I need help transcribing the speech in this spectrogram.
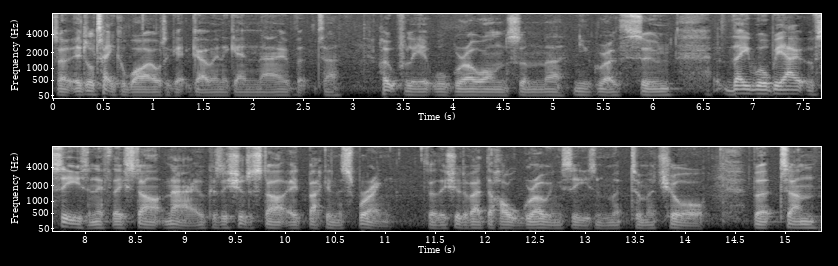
so it'll take a while to get going again now, but uh, hopefully it will grow on some uh, new growth soon. They will be out of season if they start now because they should have started back in the spring. So they should have had the whole growing season to mature. But um,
